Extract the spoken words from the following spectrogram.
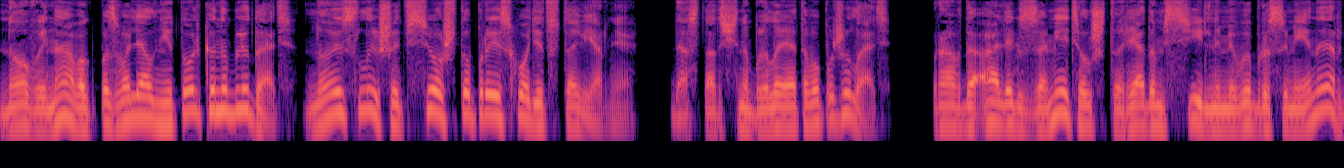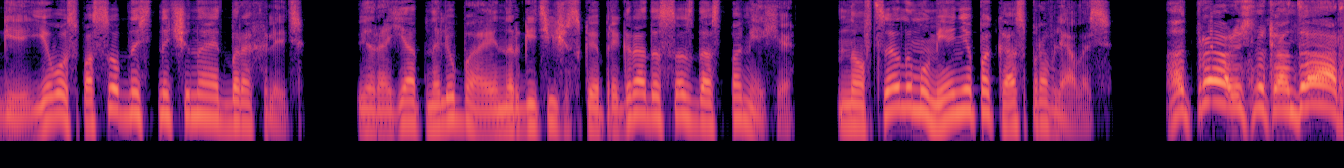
Новый навык позволял не только наблюдать, но и слышать все, что происходит в таверне. Достаточно было этого пожелать. Правда, Алекс заметил, что рядом с сильными выбросами энергии его способность начинает барахлить. Вероятно, любая энергетическая преграда создаст помехи. Но в целом умение пока справлялось. «Отправлюсь на Кандар,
